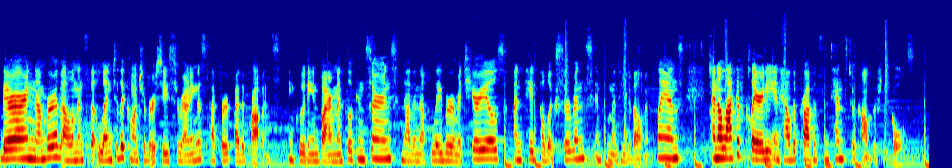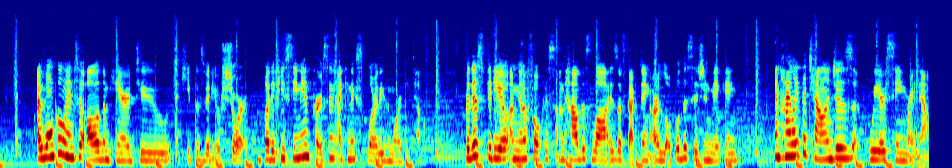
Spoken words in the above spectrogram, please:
There are a number of elements that lend to the controversy surrounding this effort by the province, including environmental concerns, not enough labor or materials, unpaid public servants implementing development plans, and a lack of clarity in how the province intends to accomplish its goals. I won't go into all of them here to, to keep this video short, but if you see me in person, I can explore these in more detail. For this video, I'm going to focus on how this law is affecting our local decision making and highlight the challenges we are seeing right now.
